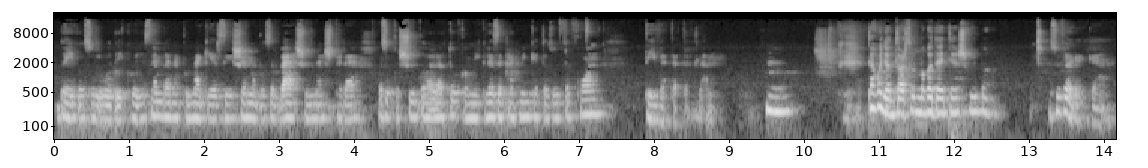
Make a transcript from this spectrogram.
beigazolódik, hogy az embernek a megérzése, meg az a belső mestere, azok a sugallatok, amik vezetnek minket az utakon, tévedhetetlen. Hmm. Te hogyan tartod magad egyensúlyban? Az üvegekkel.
